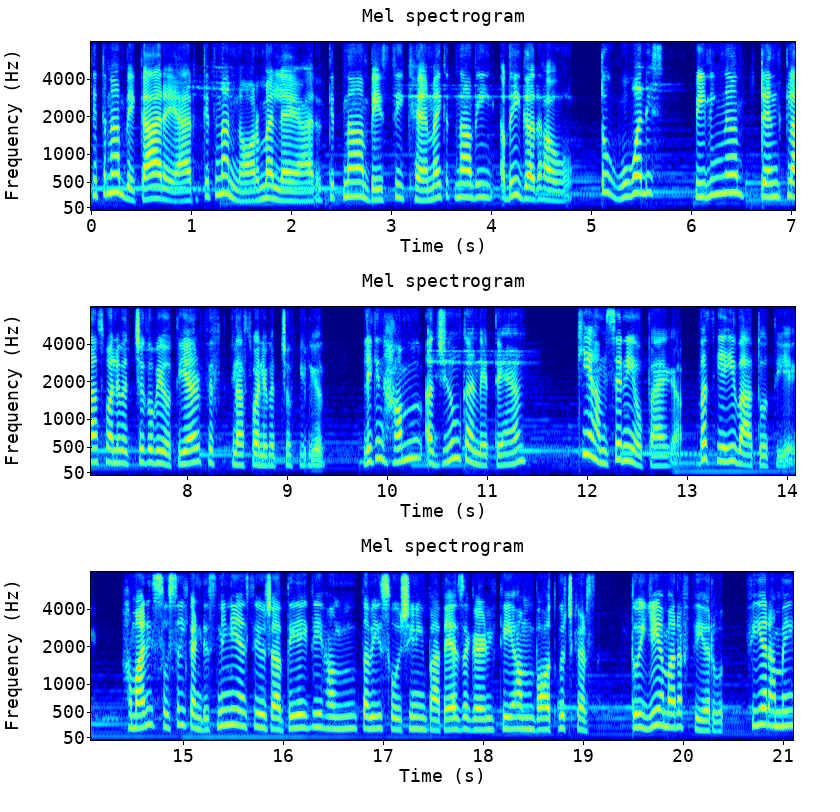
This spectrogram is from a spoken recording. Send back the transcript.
कितना बेकार है यार, कितना नॉर्मल है यार, कितना बेसिक है, मैं कितना अभी अभी गधा हूँ। तो वो वाली फीलिंग ना टेंथ क्लास वाले बच्चे को भी होती है और फिफ्थ क्लास वाले बच्चों की भी होती लेकिन हम अज्यूम कर लेते हैं कि हमसे नहीं हो पाएगा। बस यही बात होती है। हमारी सोशल कंडीशनिंग ही ऐसी हो जाती है कि हम कभी सोच ही नहीं पाते एज अ गर्ल कि हम बहुत कुछ कर सकते तो ये हमारा फियर होता है फियर हमें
